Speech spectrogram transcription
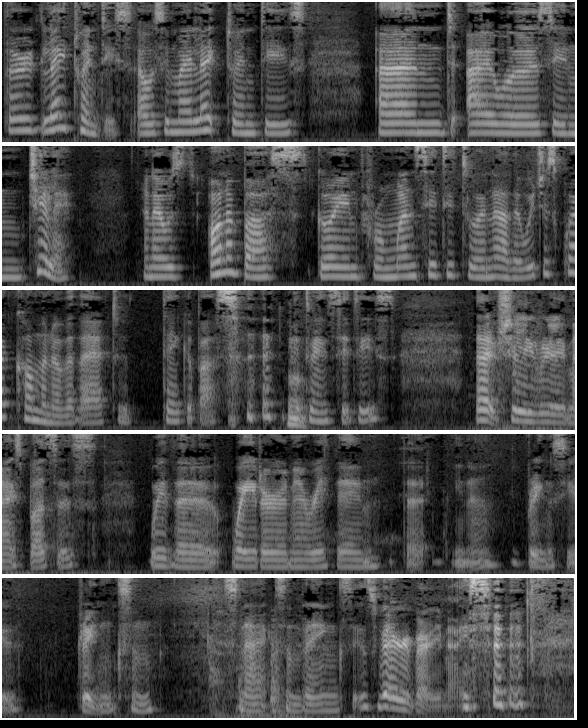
third, late twenties. I was in my late twenties, and I was in Chile, and I was on a bus going from one city to another, which is quite common over there to take a bus between cities. Actually really nice buses with a waiter and everything that you know brings you drinks and snacks and things. It's very very nice.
